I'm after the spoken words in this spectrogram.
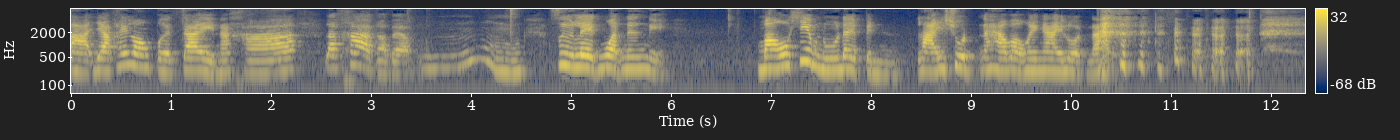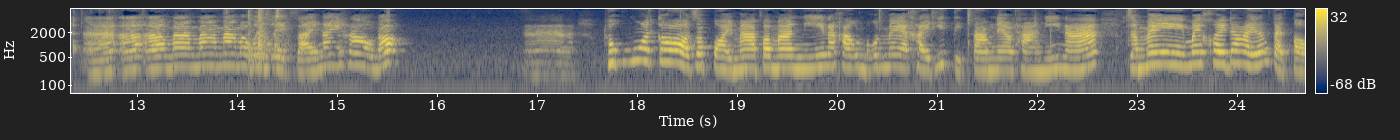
ละอยากให้ลองเปิดใจนะคะ ราคาก็แบบอืมซื้อเลขงวดนึงนี่ เมาส์คิมหนูได้เป็นหลายชุดนะคะบอกง่ายๆโหลดนะอ่าอ่าอ่ามามามามาเบิ่งเลขสายในเฮ้าเนาะอ่า ทุกงวดก็จะปล่อยมาประมาณนี้นะคะ คุณพ่อคุณแม่ใครที่ติดตามแนวทางนี้นะ จะไม่ไม่ค่อยได้ตั้งแต่ต่อ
